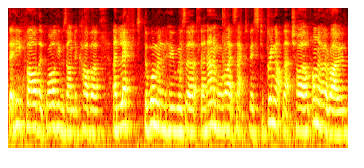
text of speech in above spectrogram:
that he fathered while he was undercover and left the woman who was a, an animal rights activist to bring up that child on her own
